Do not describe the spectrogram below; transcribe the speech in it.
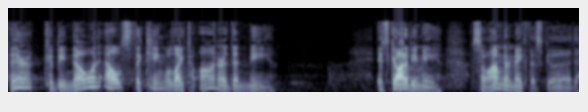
there could be no one else the king would like to honor than me. It's got to be me. So I'm going to make this good.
